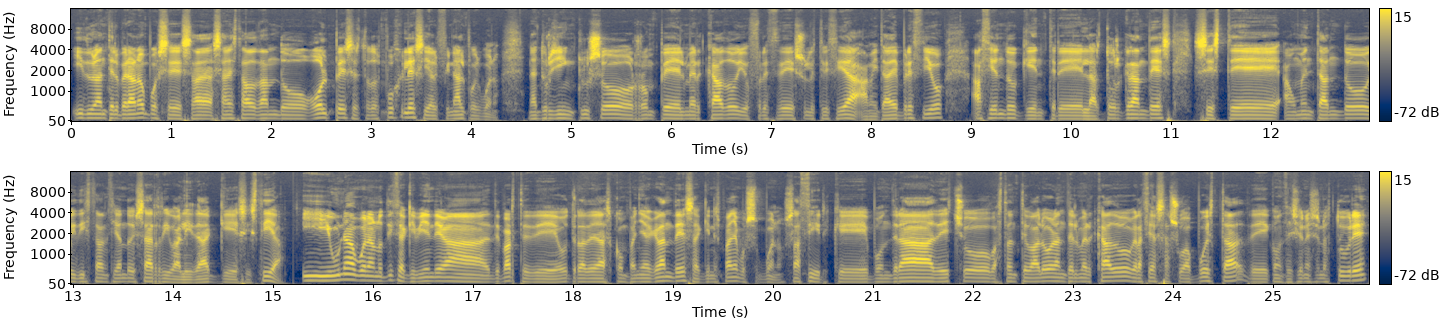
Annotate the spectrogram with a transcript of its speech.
y durante el verano, pues se, han estado dando golpes estos dos púgiles y al final, pues bueno, Naturgy incluso rompe el mercado y ofrece su electricidad a mitad de precio, haciendo que entre las dos grandes se esté aumentando y distanciando esa rivalidad que existía. Y una buena noticia que viene de parte de otra de las compañías grandes aquí en España, pues bueno, SACIR, que pondrá de hecho bastante valor ante el mercado gracias a su apuesta de concesiones en octubre.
